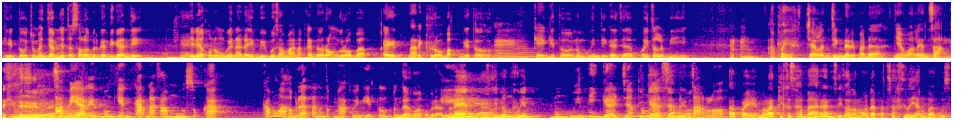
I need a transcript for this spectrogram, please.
gitu. Cuma jamnya tuh selalu berganti-ganti. Oke. Jadi aku nungguin ada ibu-ibu sama anaknya dorong gerobak, eh narik gerobak gitu. Oke. Kayak gitu, nungguin tiga jam. Oh itu lebih apa ya challenging daripada nyewa lensa. Mas. Tapi ya Rit mungkin karena kamu suka, kamu nggak keberatan untuk ngelakuin itu. Enggak, aku gak keberatan. Iya. Men, mesti nungguin, nungguin. Tiga jam tuh Tiga nggak jam sebentar loh. loh. Apa ya? Melatih kesabaran sih kalau mau dapat hasil yang bagus.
